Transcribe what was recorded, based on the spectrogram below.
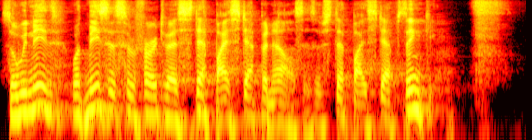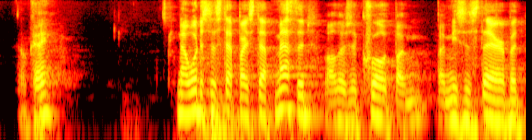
So we need what Mises referred to as step by step analysis or step by step thinking. Okay? Now, what is the step by step method? Well, there's a quote by, by Mises there, but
